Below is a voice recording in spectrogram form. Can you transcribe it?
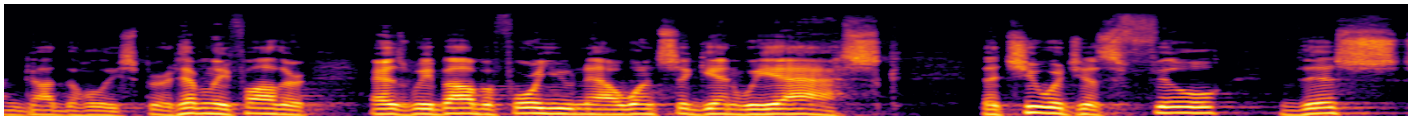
and God the Holy Spirit. Heavenly Father, as we bow before you now, once again, we ask that you would just fill this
